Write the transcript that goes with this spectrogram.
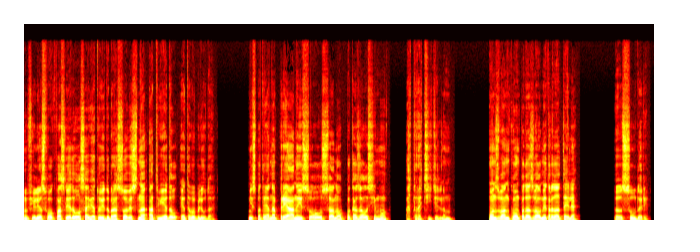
Филиос Фок последовал совету и добросовестно отведал этого блюда. Несмотря на пряный соус, оно показалось ему отвратительным. Он звонком подозвал метродотеля. «Э, «Сударь», —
